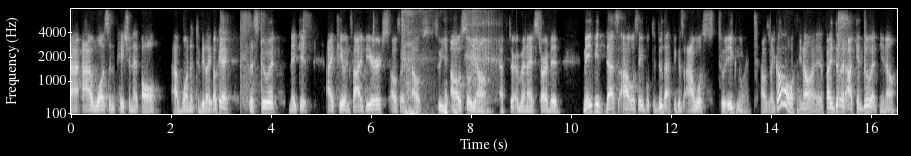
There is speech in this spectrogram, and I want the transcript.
I, I wasn't patient at all. I wanted to be like, okay, let's do it, make it IPO in five years. I was like, I was too, I was so young after when I started. Maybe that's I was able to do that because I was too ignorant. I was like, oh, you know, if I do it, I can do it. You know.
